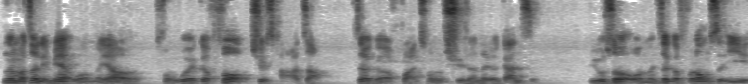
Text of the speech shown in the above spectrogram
那么这里面我们要通过一个 for 去查找这个缓冲区的那个杆子。比如说我们这个 from 是一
